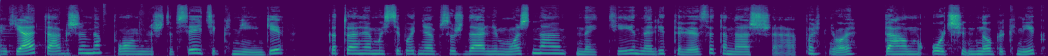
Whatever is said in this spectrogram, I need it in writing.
Я также напомню, что все эти книги, которые мы сегодня обсуждали, можно найти на Литрес. Это наш э, партнер. Там очень много книг,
